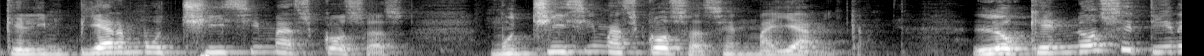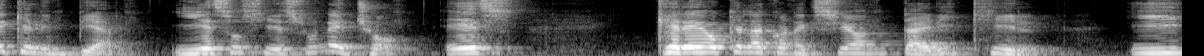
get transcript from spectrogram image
que limpiar muchísimas cosas, muchísimas cosas en Miami. Lo que no se tiene que limpiar, y eso sí es un hecho, es creo que la conexión Tyreek Hill y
